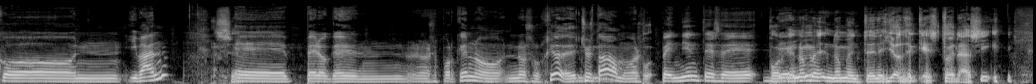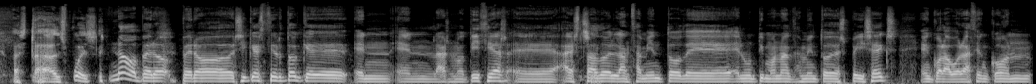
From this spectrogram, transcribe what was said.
con Iván, Sí. eh, pero que mm, no sé por qué no, no surgió. De hecho, estábamos pendientes de... de Porque no me, no me enteré yo de que esto era así hasta después. No, pero, pero sí que es cierto que en, en las noticias eh, ha estado el lanzamiento de el último lanzamiento de SpaceX en colaboración con,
